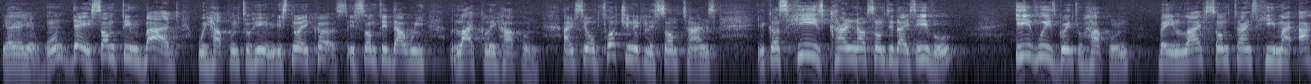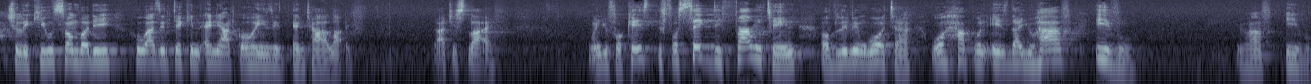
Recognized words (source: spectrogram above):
Yeah, yeah, yeah. One day something bad will happen to him. It's not a curse. It's something that will likely happen. And see, unfortunately, sometimes, because he is carrying out something that is evil, evil is going to happen, but in life, sometimes he might actually kill somebody who hasn't taken any alcohol in his entire life. That is life. When you forsake the fountain of living water, what happens is that you have evil. You have evil.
